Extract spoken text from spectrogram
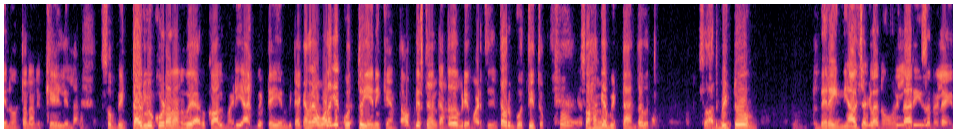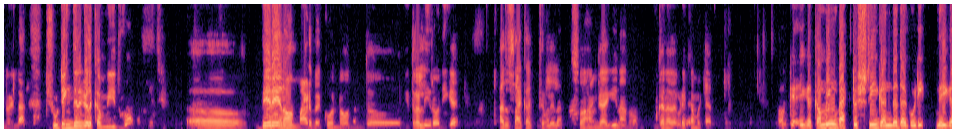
ಏನು ಅಂತ ನನಗೆ ಕೇಳಲಿಲ್ಲ. ಸೊ ಬಿಟ್ಟಾಗ್ಲೂ ಕೂಡ ನನಗೂ ಯಾರು ಕಾಲ್ ಮಾಡಿ ಯಾಕೆ ಬಿಟ್ಟೆ ಏನ್ ಬಿಟ್ಟೆ ಯಾಕಂದ್ರೆ ಒಳಗೆ ಗೊತ್ತು ಏನಕ್ಕೆ ಅಂತ. ಆಬ್ವಿಯಸ್ಲಿ ನಾನು ಗಂಧದ ಗುಡಿ ಮಾಡ್ತಿದ್ದೀನಿ ಅಂತ ಅವ್ರಿಗೆ ಗೊತ್ತಿತ್ತು. ಸೊ ಹಂಗೆ ಬಿಟ್ಟ ಅಂತ ಗೊತ್ತು. ಸೊ ಅದ್ ಬಿಟ್ಟು ಬೇರೆ ಇನ್ಯಾವ ಜಗಳನೂ ಇಲ್ಲ ರೀಸನ್ ಇಲ್ಲ ಏನೂ ಇಲ್ಲ. ಶೂಟಿಂಗ್ ದಿನಗಳು ಕಮ್ಮಿ ಇದ್ವು. ಆ, ಬೇರೆ ಏನೋ ಒಂದ್ ಮಾಡ್ಬೇಕು ಅನ್ನೋ ಒಂದು ಇದ್ರಲ್ಲಿ ಇರೋನಿಗೆ ಅದು ಸಾಕಾಗ್ತಿರ್ಲಿಲ್ಲ. ಸೊ ಹಂಗಾಗಿ ನಾನು ಗಂಧದ ಗುಡಿ ಕಮಿಟ್ ಆಗ್ತೀನಿ ಓಕೆ ಈಗ ಕಮಿಂಗ್ ಬ್ಯಾಕ್ ಟು ಶ್ರೀ ಗಂಧದ ಗುಡಿ. ಈಗ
